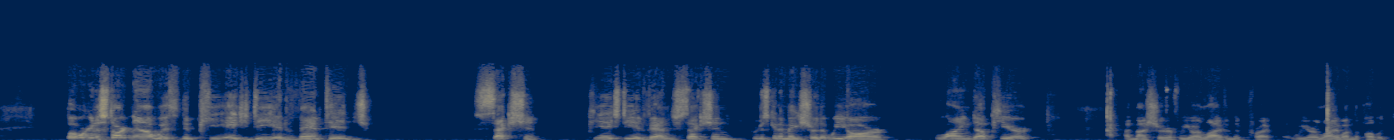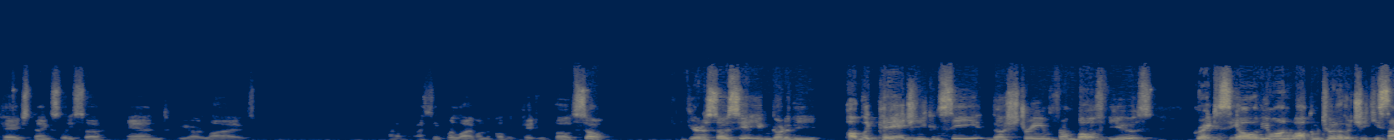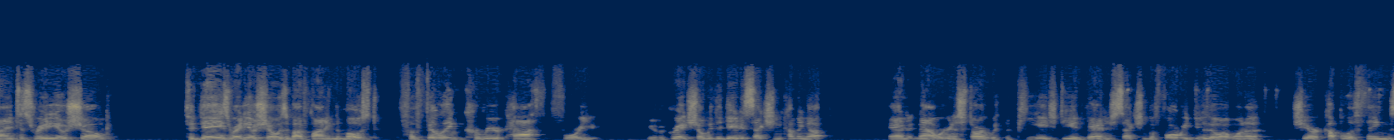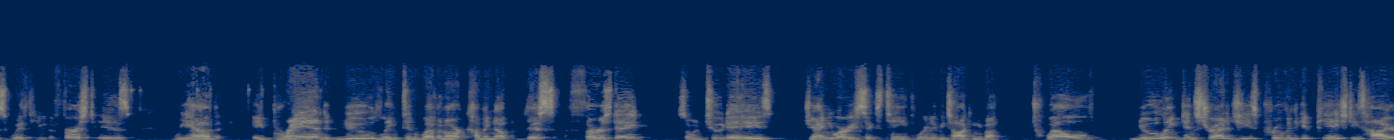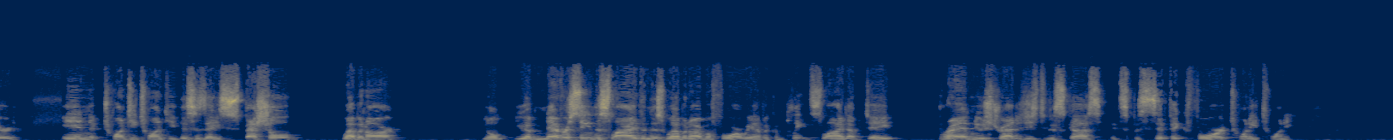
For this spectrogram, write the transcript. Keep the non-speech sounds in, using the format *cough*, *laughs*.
But we're going to start now with the PhD Advantage section. PhD Advantage section. We're just going to make sure that we are lined up here. I'm not sure if we are live in the we are live on the public page. Thanks, Lisa, and we are live. I, I think we're live on the public page with both. So, if you're an associate, you can go to the public page and you can see the stream from both views. Great to see all of you on. Welcome to another Cheeky Scientist radio show. Today's radio show is about finding the most fulfilling career path for you. We have a great Show Me the Data section coming up. And now we're going to start with the PhD Advantage section. Before we do, though, I want to share a couple of things with you. The first is we have a brand new LinkedIn webinar coming up this Thursday. So, in two days, January 16th, we're going to be talking about 12 new LinkedIn strategies proven to get PhDs hired in 2020. This is a special webinar. You'll, you have never seen the slides in this webinar before. We have a complete slide update, brand new strategies to discuss. It's specific for 2020.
